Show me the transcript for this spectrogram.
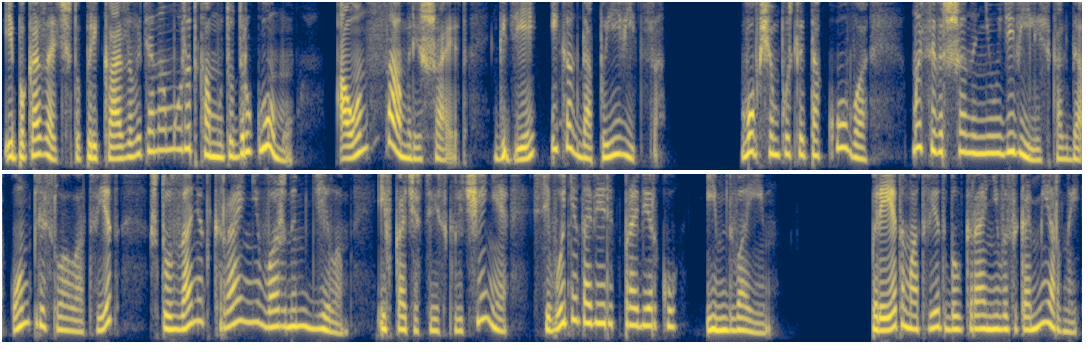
и показать, что приказывать она может кому-то другому, а он сам решает, где и когда появиться. В общем, после такого мы совершенно не удивились, когда он прислал ответ, что занят крайне важным делом и в качестве исключения сегодня доверит проверку им двоим. При этом ответ был крайне высокомерный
